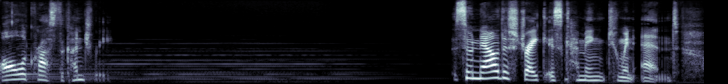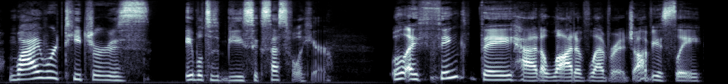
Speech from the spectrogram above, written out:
all across the country. So now the strike is coming to an end. Why were teachers able to be successful here? Well, I think they had a lot of leverage. Obviously,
